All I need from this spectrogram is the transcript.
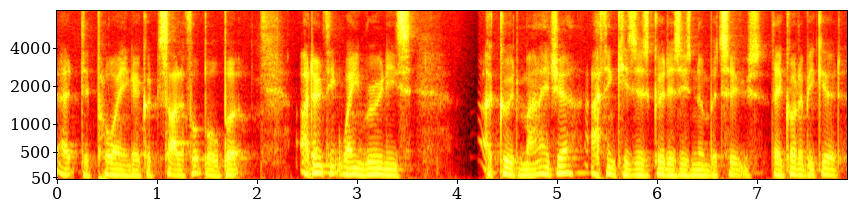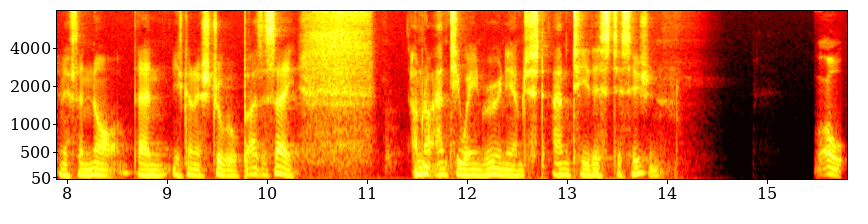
at deploying a good style of football, but I don't think Wayne Rooney's a good manager. I think he's as good as his number twos. They've got to be good, and if they're not, then he's going to struggle. But as I say, I'm not anti Wayne Rooney. I'm just anti this decision. Well,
